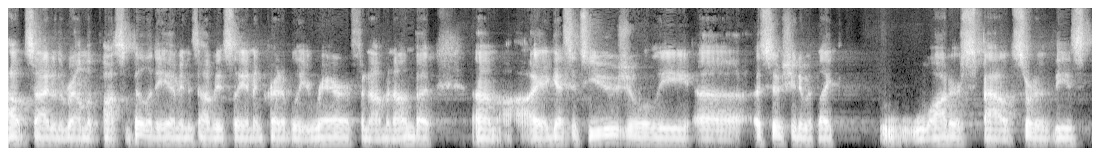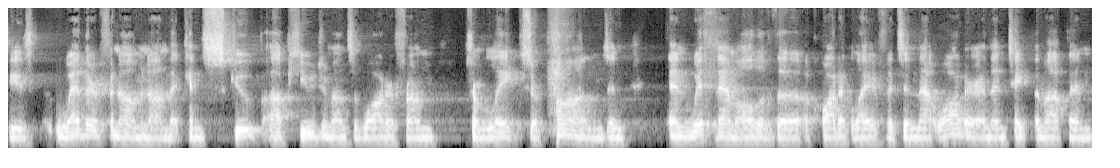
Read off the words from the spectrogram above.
outside of the realm of possibility. I mean, it's obviously an incredibly rare phenomenon, but um, I guess it's usually uh, associated with like water spouts, sort of these these weather phenomenon that can scoop up huge amounts of water from from lakes or ponds and and with them all of the aquatic life that's in that water and then take them up and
